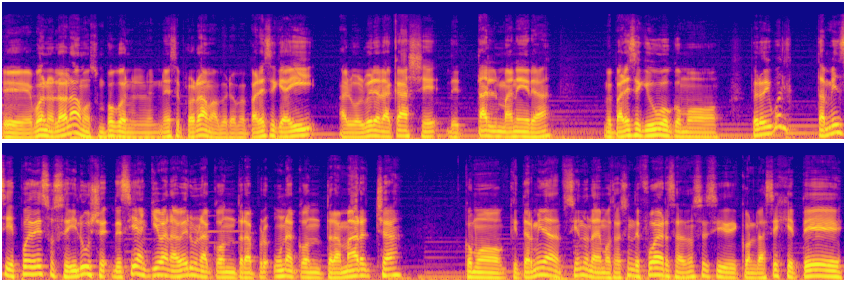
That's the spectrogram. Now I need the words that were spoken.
Eh, bueno, lo hablábamos un poco en, en ese programa, pero me parece que ahí, al volver a la calle de tal manera, me parece que hubo como... Pero igual también si después de eso se diluye, decían que iban a haber una, contra, una contramarcha, como que termina siendo una demostración de fuerza, no sé si con la CGT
